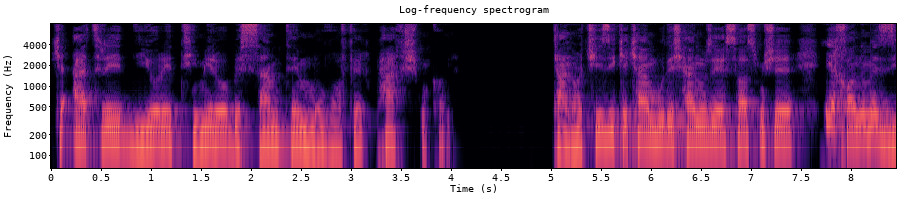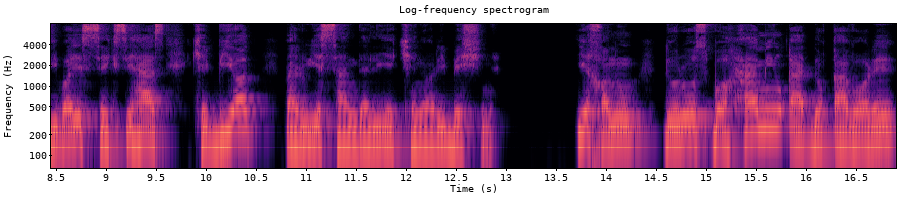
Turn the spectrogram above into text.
که عطر دیور تیمی رو به سمت موافق پخش می‌کنه. تنها چیزی که کم بودش هنوز احساس میشه یه خانم زیبای سکسی هست که بیاد و روی صندلی کناری بشینه. یه خانوم درست با همین قد و قواره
